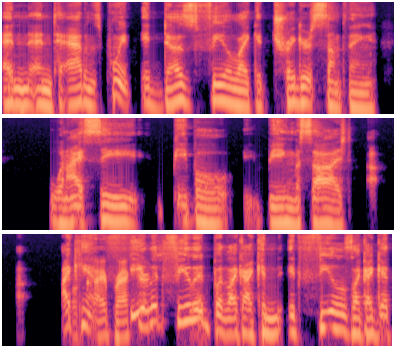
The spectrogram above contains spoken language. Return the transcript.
And and to Adam's point, it does feel like it triggers something when I see people being massaged. Uh, I, I- I Or can't chiropractors? feel it, feel it, but like I can. It feels like I get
